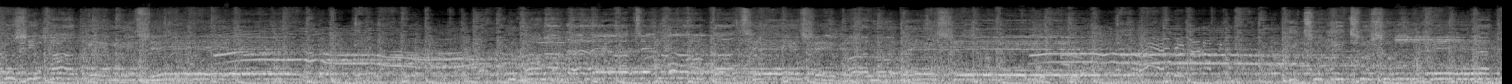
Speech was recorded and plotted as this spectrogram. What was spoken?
খুশি থাকে মিশে। ধরা দেয় অচেনা কাছে সে কিছু কিছু সুখে এত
